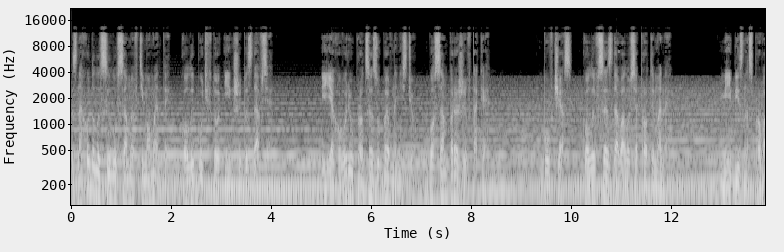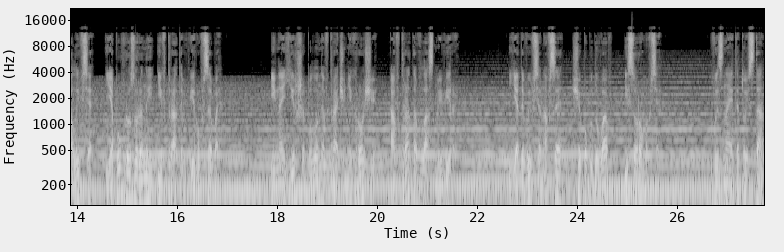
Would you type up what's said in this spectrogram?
знаходили силу саме в ті моменти, коли будь-хто інший би здався. І я говорю про це з упевненістю, бо сам пережив таке. Був час, коли все здавалося проти мене. Мій бізнес провалився, я був розорений і втратив віру в себе. І найгірше було не втрачені гроші, а втрата власної віри. Я дивився на все, що побудував, і соромився. Ви знаєте той стан,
